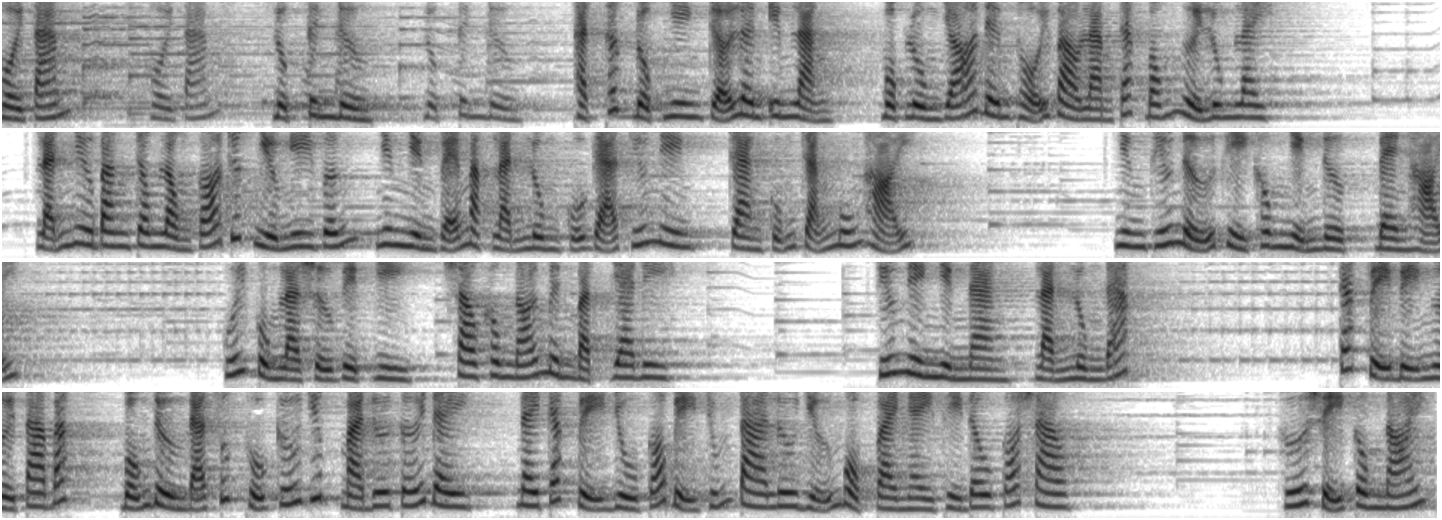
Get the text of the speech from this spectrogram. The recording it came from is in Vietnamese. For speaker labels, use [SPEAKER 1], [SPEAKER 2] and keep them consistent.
[SPEAKER 1] Hồi 8 Hồi 8 Lục tinh đường. Lục tinh đường. Thạch thất đột nhiên trở lên im lặng. Một luồng gió đêm thổi vào làm các bóng người lung lay. Lãnh như băng trong lòng có rất nhiều nghi vấn, Nhưng nhìn vẻ mặt lạnh lùng của gã thiếu niên, Chàng cũng chẳng muốn hỏi. Nhưng thiếu nữ thì không nhịn được, Bèn hỏi. Cuối cùng là sự việc gì? Sao không nói minh bạch ra đi? Thiếu niên nhìn nàng, Lạnh lùng đáp. Các vị bị người ta bắt bổn đường đã xuất thủ cứu giúp mà đưa tới đây, nay các vị dù có bị chúng ta lưu giữ một vài ngày thì đâu có sao. Hứa sĩ công nói,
